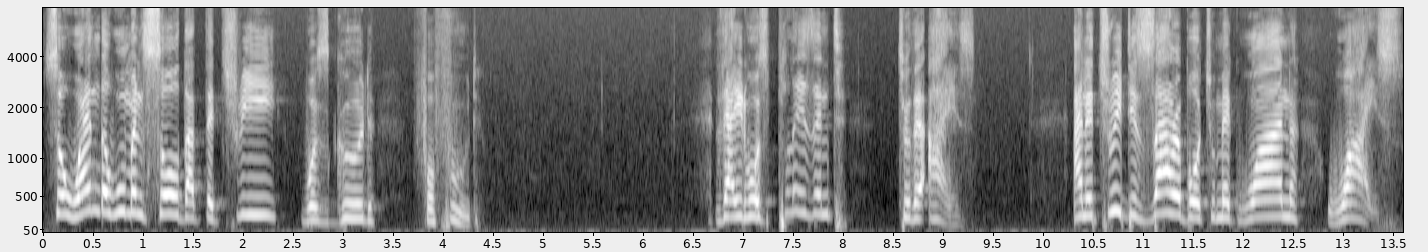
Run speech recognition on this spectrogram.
So when the woman saw that the tree was good for food, that it was pleasant to the eyes, and a tree desirable to make one wise.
